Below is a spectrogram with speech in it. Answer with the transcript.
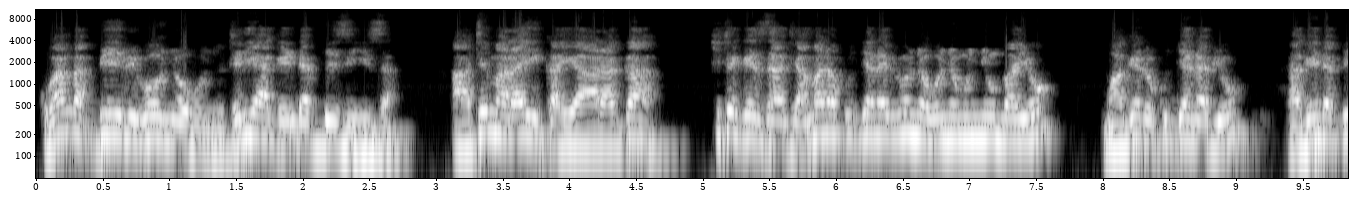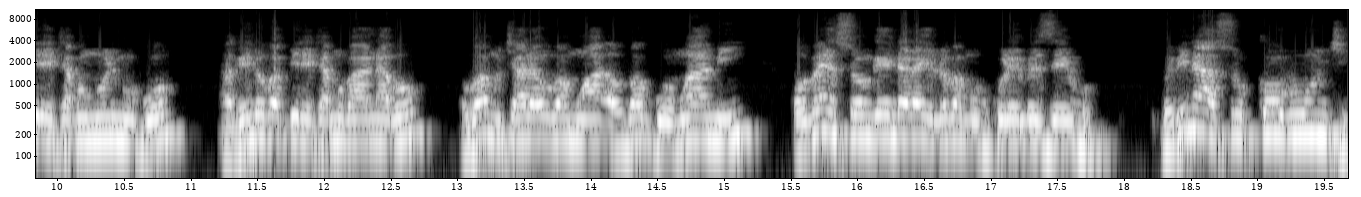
Kubanga bbi ebibonyoobonyo teri agenda biziyiza. Ate malayika yaalaga kitegeeza nti amala kujja nabibonyoobonyo mu nnyumba yo mwagenda okujja nabyo agenda bireeta mu mulimu gwo agenda oba bireeta mu baana bo oba mukyala oba gwe omwami oba ensonga endala yonna oba mu bukulembeze bwo. Bwe binaasukka obungi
